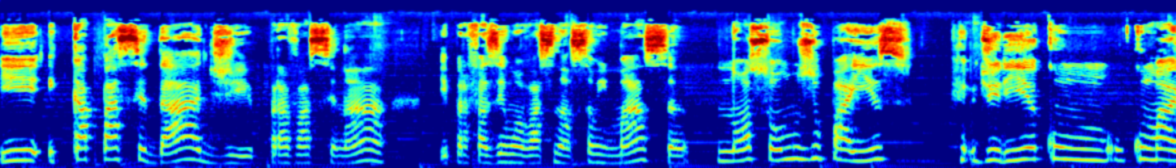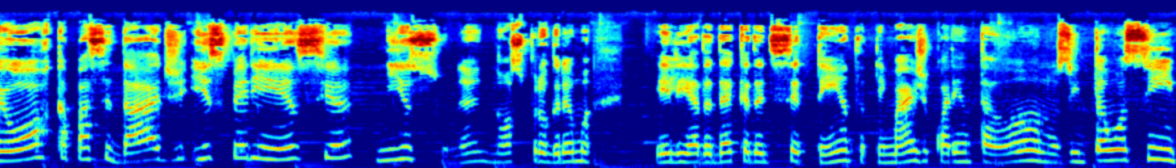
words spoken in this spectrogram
e, e capacidade para vacinar e para fazer uma vacinação em massa, nós somos o país, eu diria, com, com maior capacidade e experiência nisso, né? Nosso programa ele é da década de 70, tem mais de 40 anos. Então, assim,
